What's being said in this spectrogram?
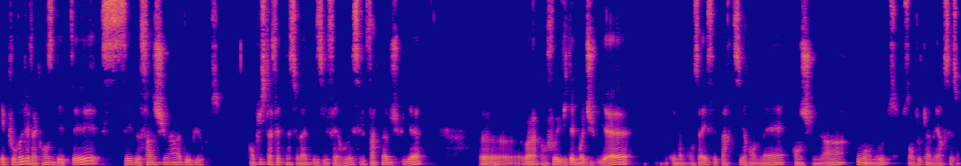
Et pour eux, les vacances d'été, c'est de fin juin à début août. En plus, la fête nationale des îles Féroé, c'est le 29 juillet. Euh, voilà, donc il faut éviter le mois de juillet. Et mon conseil, c'est de partir en mai, en juin ou en août, sans doute la meilleure saison.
